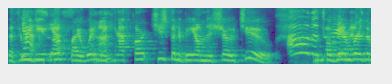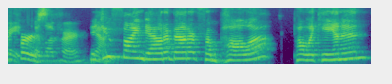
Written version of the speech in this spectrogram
The 3D yes, look yes. by Whitney uh-huh. Cathcart? She's going to be on the show too. Oh, that's November that's the 1st. I love her. Did you find out about it from Paula, Paula Cannon?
